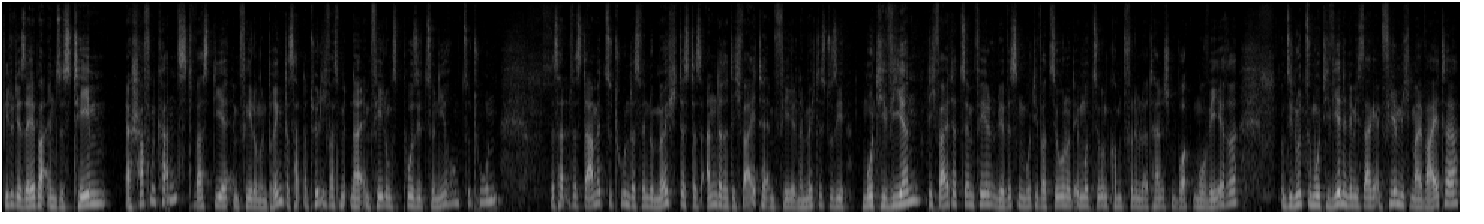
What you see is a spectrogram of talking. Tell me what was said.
wie du dir selber ein System erschaffen kannst, was dir Empfehlungen bringt. Das hat natürlich was mit einer Empfehlungspositionierung zu tun. Das hat etwas damit zu tun, dass wenn du möchtest, dass andere dich weiterempfehlen, dann möchtest du sie motivieren, dich weiterzuempfehlen. Und wir wissen, Motivation und Emotion kommt von dem lateinischen Wort movere. Und sie nur zu motivieren, indem ich sage, empfehle mich mal weiter,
